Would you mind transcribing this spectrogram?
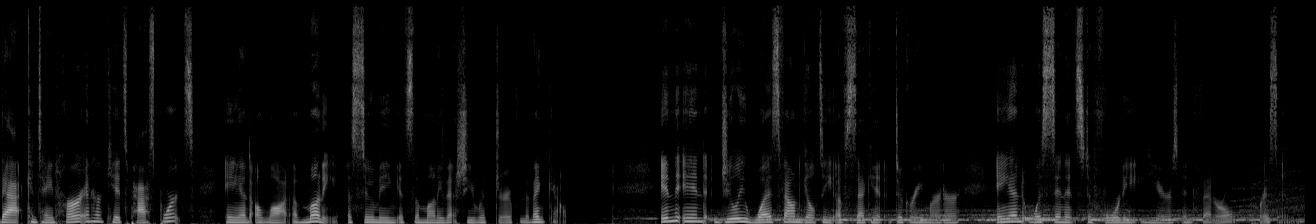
that contained her and her kids' passports and a lot of money, assuming it's the money that she withdrew from the bank account. In the end, Julie was found guilty of second degree murder and was sentenced to 40 years in federal prison.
